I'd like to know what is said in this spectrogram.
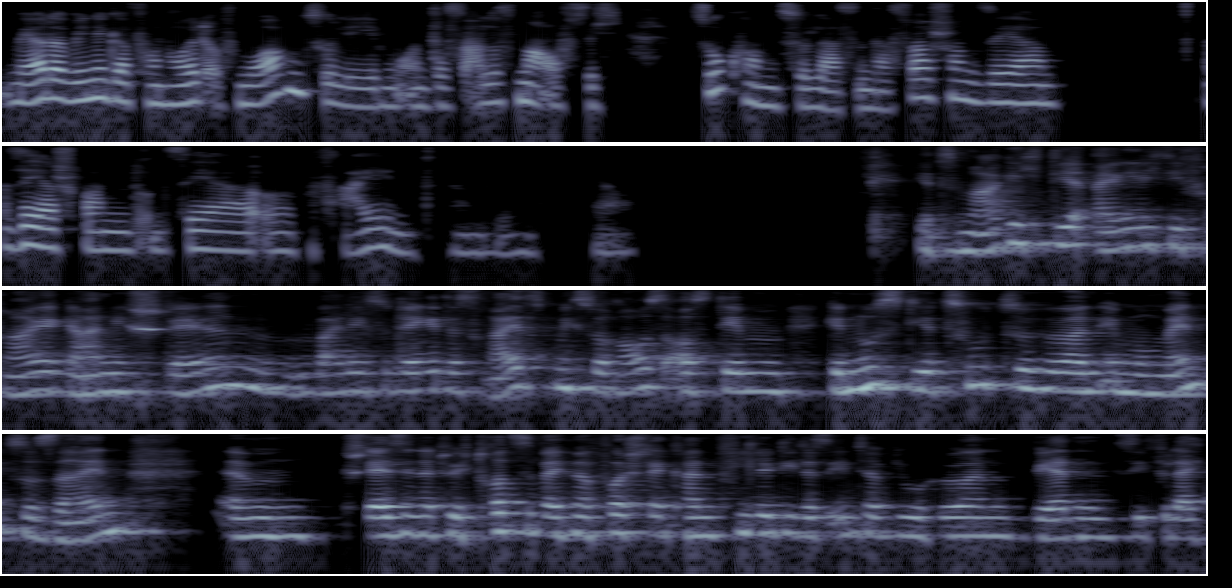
mehr oder weniger von heute auf morgen zu leben und das alles mal auf sich zukommen zu lassen, das war schon sehr, sehr spannend und sehr äh, befreiend. Ja. Jetzt mag ich dir eigentlich die Frage gar nicht stellen, weil ich so denke, das reißt mich so raus aus dem Genuss, dir zuzuhören, im Moment zu sein. Ähm, stelle sie natürlich trotzdem, weil ich mir vorstellen kann, viele, die das Interview hören, werden sie vielleicht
